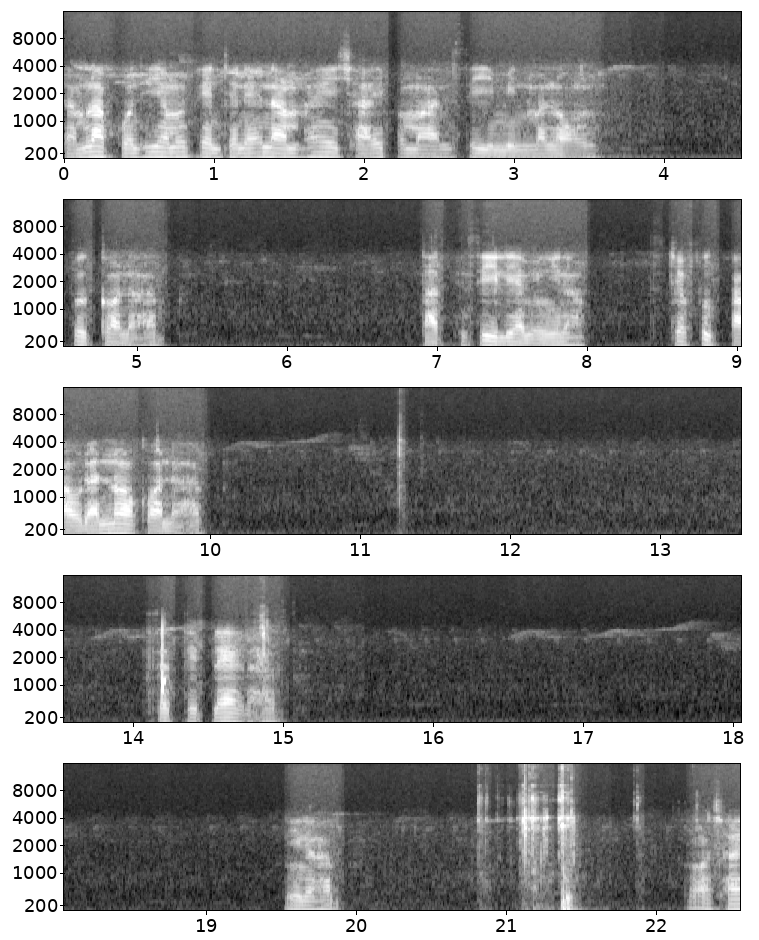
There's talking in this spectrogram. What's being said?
สำหรับคนที่ยังไม่เป็นจะแนะนำให้ใช้ประมาณสี่มิลมาลองฝึกก่อนนะครับ ตัดเป็นสี่เหลี่ยมอย่างนี้นะครับ จะฝึกเป่าด้านนอกก่อนนะครับสเต็ปแรกนะครับ นี่นะครับ ก็ใช้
